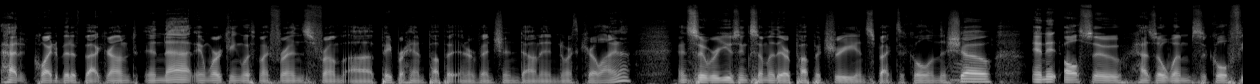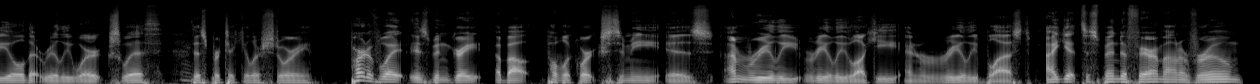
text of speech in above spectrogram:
had quite a bit of background in that and working with my friends from uh, Paper Hand Puppet Intervention down in North Carolina. And so we're using some of their puppetry and spectacle in the show. And it also has a whimsical feel that really works with this particular story part of what has been great about public works to me is I'm really, really lucky and really blessed. I get to spend a fair amount of room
